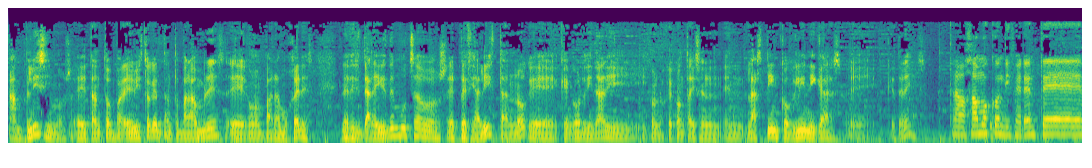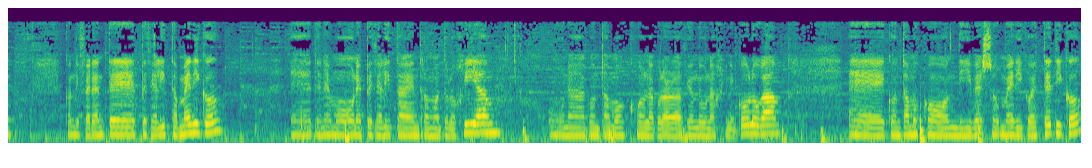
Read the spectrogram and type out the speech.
amplísimos. Eh, tanto he visto que tanto para hombres eh, como para mujeres. Necesitaréis de muchos especialistas ¿no? que, coordinar y, con los que contáis en, las cinco clínicas eh, que tenéis. Trabajamos con diferentes, con diferentes especialistas médicos. tenemos un especialista en traumatología, una contamos con la colaboración de una ginecóloga, contamos con diversos médicos estéticos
